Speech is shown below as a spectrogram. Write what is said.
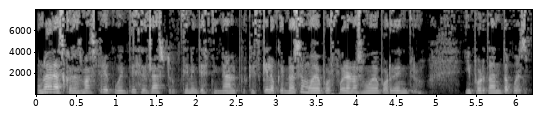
Una de las cosas más frecuentes es la obstrucción intestinal, porque es que lo que no se mueve por fuera no se mueve por dentro. Y por tanto, pues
